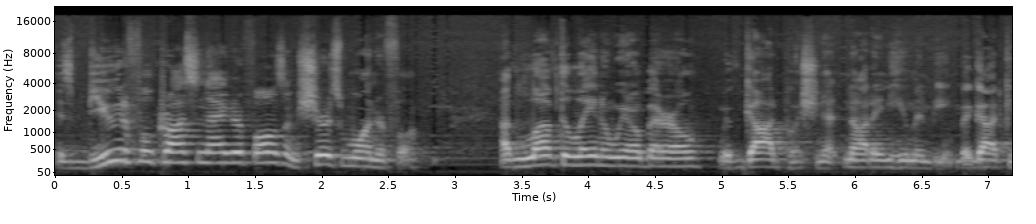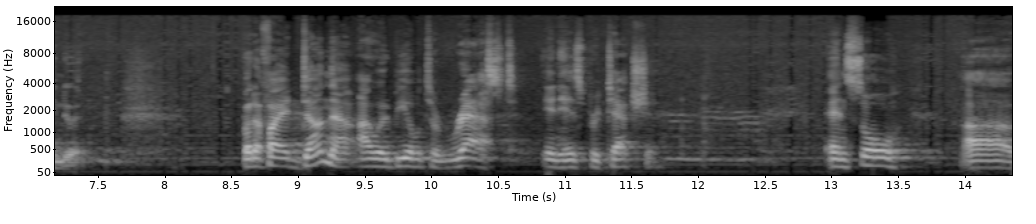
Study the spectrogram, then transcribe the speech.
It's beautiful crossing Niagara Falls. I'm sure it's wonderful. I'd love to lay in a wheelbarrow with God pushing it, not any human being, but God can do it. But if I had done that, I would be able to rest in His protection. And so, uh,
